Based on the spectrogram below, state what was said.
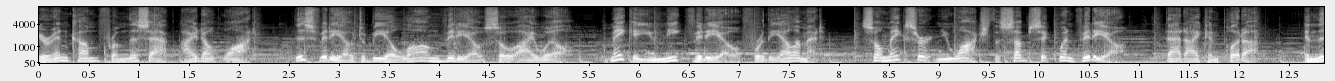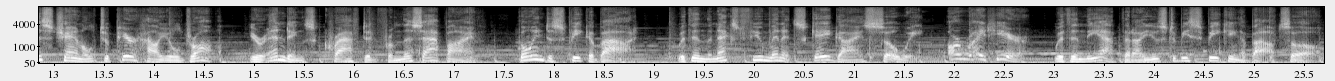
your income from this app I don't want. This video to be a long video so I will make a unique video for the element. So make certain you watch the subsequent video that I can put up in this channel to peer how you'll draw your endings crafted from this app I'm going to speak about within the next few minutes. Okay guys so we are right here within the app that I used to be speaking about. So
